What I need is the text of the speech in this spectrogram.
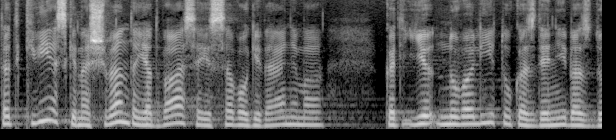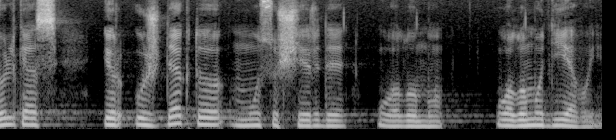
Tad kvieskime šventąją dvasę į savo gyvenimą, kad ji nuvalytų kasdienybės dulkes ir uždegtų mūsų širdį uolumu, uolumu Dievui.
